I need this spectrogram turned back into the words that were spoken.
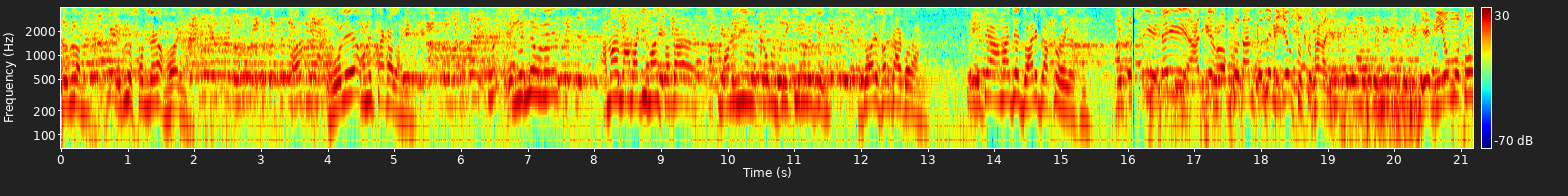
প্রবলেম এগুলো সব জায়গায় হয় না। আর হলে অনেক টাকা লাগে। তো এই জন্য ওনার, আমার মা মাটি মান সরকার, মাননীয় মুখ্যমন্ত্রী কী বলেছেন দুয়ারে সরকার করান। তো এটা আমাদের দুয়ারে ডক্টর হয়ে গেছে। এটাই আজকে রক্তদান করলে নিজেও সুস্থ থাকা যায়। যে নিয়ম মতন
